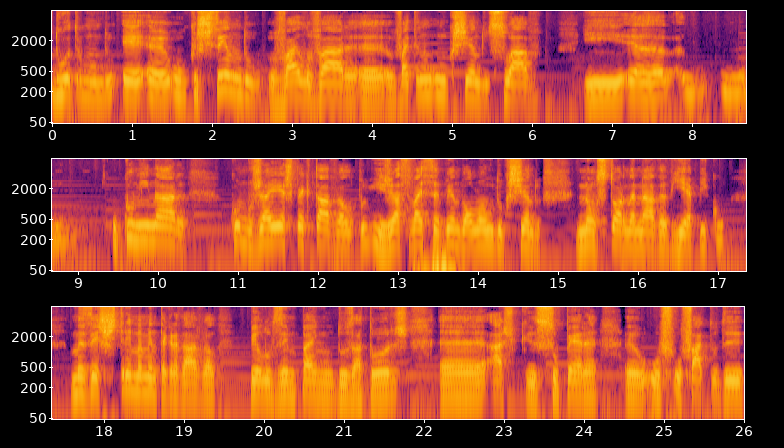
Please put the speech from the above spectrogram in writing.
do outro mundo. É uh, o crescendo vai levar uh, vai um, um crescendo suave e uh, o culminar, como já é expectável e já se vai sabendo ao longo do crescendo, não se torna nada de épico, mas é extremamente agradável pelo desempenho dos atores. Uh, acho que supera uh, o, o, facto de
